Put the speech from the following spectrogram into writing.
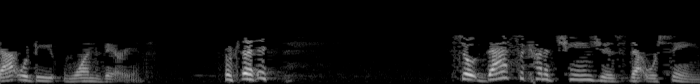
That would be one variant. Okay? So that's the kind of changes that we're seeing.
